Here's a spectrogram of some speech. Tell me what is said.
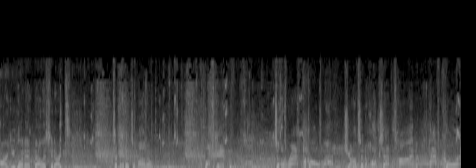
are you going to embellish it? Are tomato, tomato. Bufkin to the rack. Johnson, Hawks have time. Half court.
